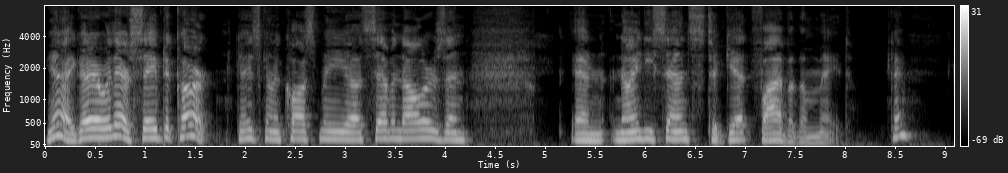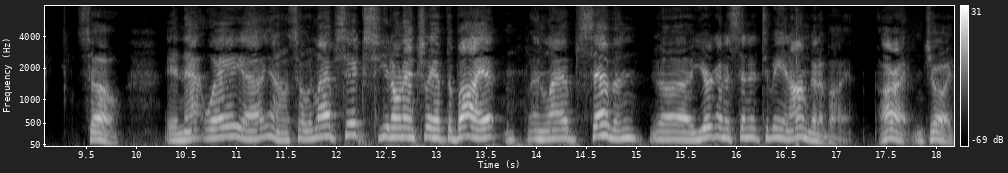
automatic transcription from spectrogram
yeah you got it over there saved a cart okay it's gonna cost me uh, seven dollars and and 90 cents to get five of them made. Okay? So, in that way, uh, you know, so in lab six, you don't actually have to buy it. In lab seven, uh, you're going to send it to me and I'm going to buy it. All right, enjoy.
